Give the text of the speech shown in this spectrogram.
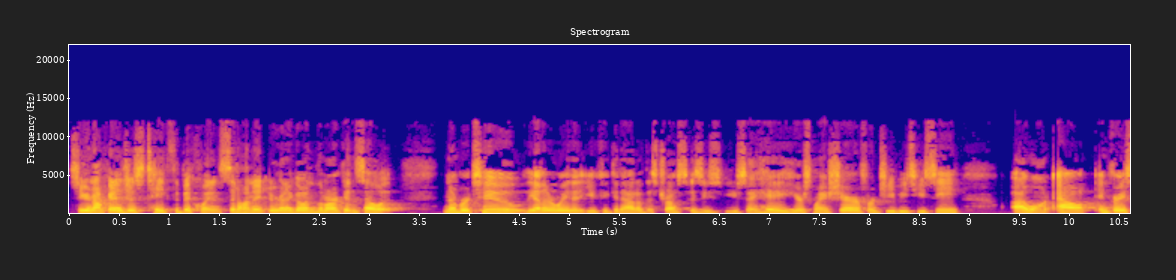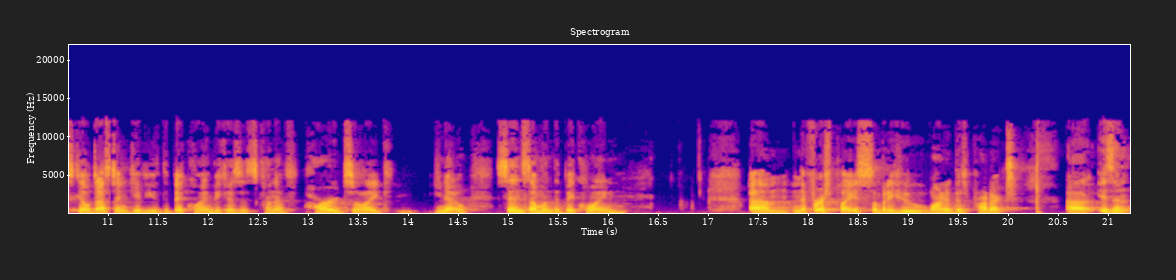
So you're not going to just take the Bitcoin and sit on it. You're going to go into the market and sell it. Number two, the other way that you could get out of this trust is you, you say, hey, here's my share for GBTC. I want out. And Grayscale doesn't give you the Bitcoin because it's kind of hard to like, you know, send someone the Bitcoin um, in the first place. Somebody who wanted this product uh, isn't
